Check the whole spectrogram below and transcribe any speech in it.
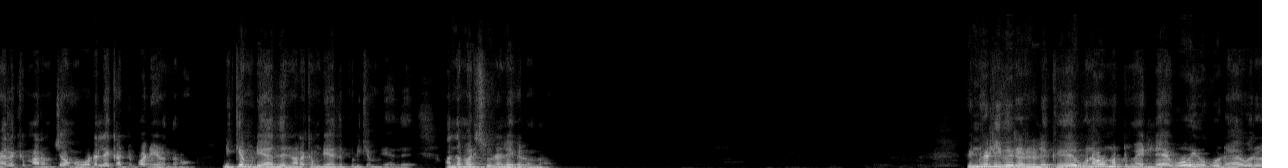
மிதக்க ஆரம்பிச்சு அவங்க உடலே கட்டுப்பாடு இழந்துடும் நிற்க முடியாது, நடக்க முடியாது, பிடிக்க முடியாது. அந்த மாதிரி சூழ்நிலைகள் வந்துடும் விண்வெளி வீரர்களுக்கு உணவு மட்டுமே இல்லை ஓய்வு கூட ஒரு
